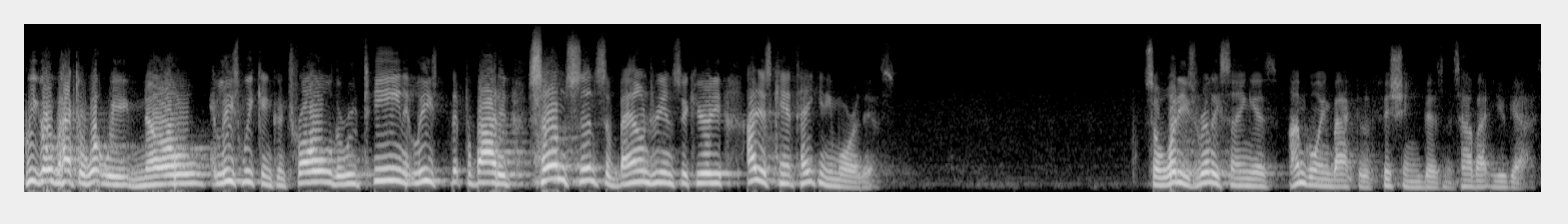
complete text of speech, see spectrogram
We go back to what we know, at least we can control the routine, at least that provided some sense of boundary and security. I just can't take any more of this. So, what he's really saying is, I'm going back to the fishing business. How about you guys?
